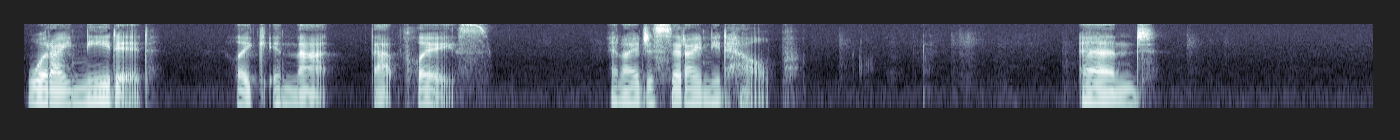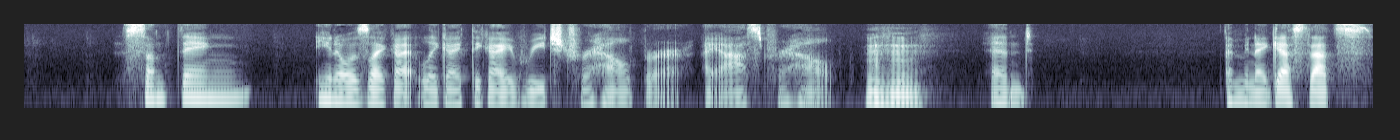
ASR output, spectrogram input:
what I needed, like in that that place, and I just said I need help, and something, you know, was like I like I think I reached for help or I asked for help, Mm-hmm. and I mean, I guess that's.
